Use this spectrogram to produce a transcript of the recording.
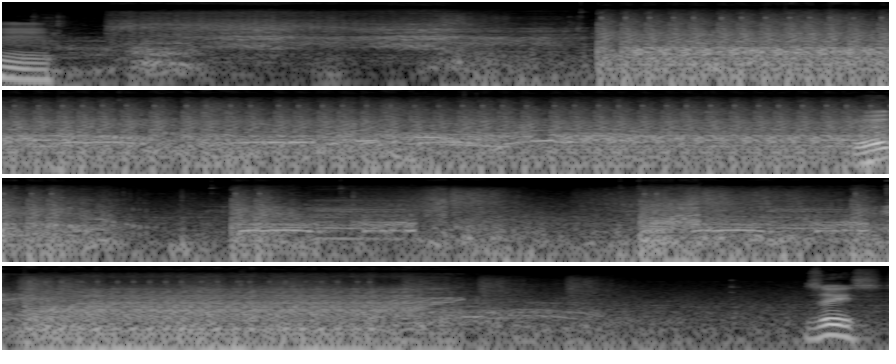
Hmm. Good. Zeus.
